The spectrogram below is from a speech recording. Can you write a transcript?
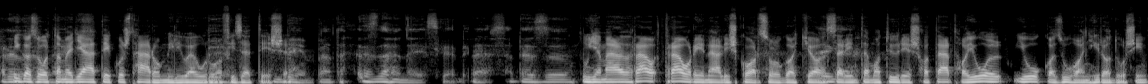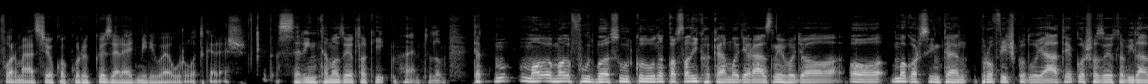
hát igazoltam egy játékost 3 millió euró a fizetése. Bém, hát ez nagyon nehéz kérdés. Persze, hát ez... Ugye már Traorénál is karcolgatja igen. szerintem a tűrés határt. Ha jól, jók az zuhany híradós információk, akkor ő közel egy millió eurót keres. Hát szerintem azért, aki, nem tudom. Tehát ma, ma a futball szurkolónak azt alig ha kell magyarázni, hogy a, a magas szinten profiskodó játékos azért a világ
